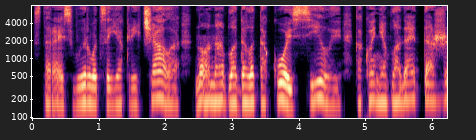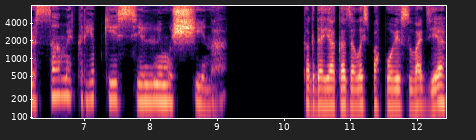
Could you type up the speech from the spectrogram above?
Стараясь вырваться, я кричала, но она обладала такой силой, какой не обладает даже самый крепкий и сильный мужчина. Когда я оказалась по пояс в воде,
